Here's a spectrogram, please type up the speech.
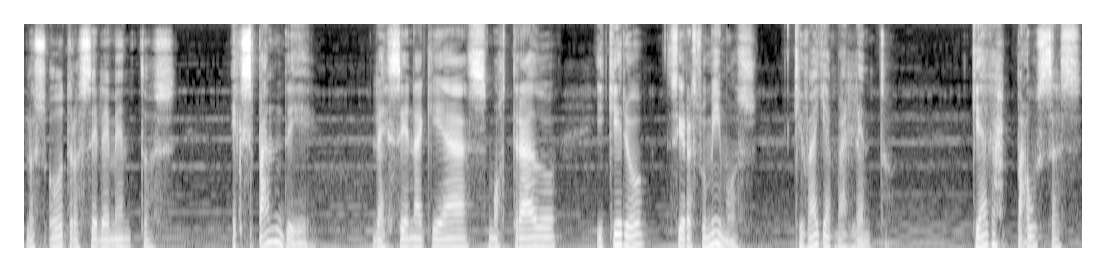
los otros elementos. Expande la escena que has mostrado y quiero, si resumimos, que vayas más lento, que hagas pausas,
